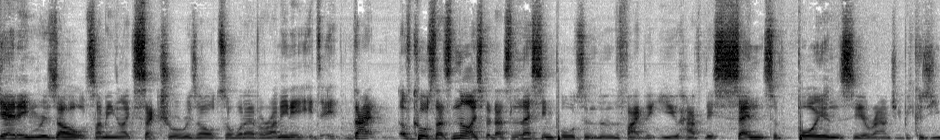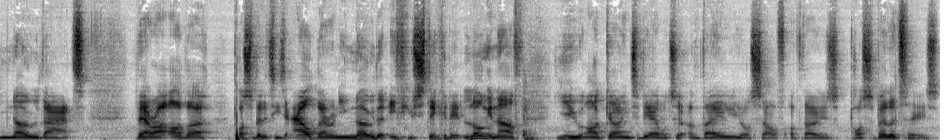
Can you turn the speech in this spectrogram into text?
getting results. I mean, like sexual results or whatever. I mean, it, it, that of course that's nice, but that's less important than the fact that you have this sense of buoyancy around you because you know that there are other possibilities out there, and you know that if you stick at it long enough, you are going to be able to avail yourself of those possibilities.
